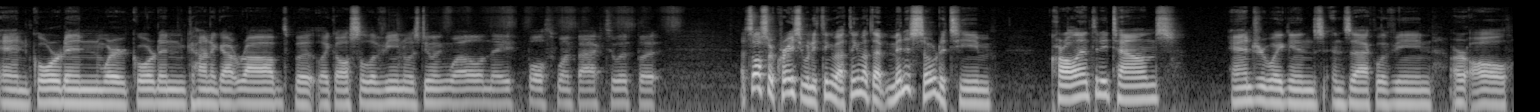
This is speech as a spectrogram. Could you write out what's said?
and Gordon, where Gordon kind of got robbed, but like also LaVine was doing well, and they both went back to it. But that's also crazy when you think about think about that Minnesota team. Karl-Anthony Towns, Andrew Wiggins, and Zach LaVine are all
